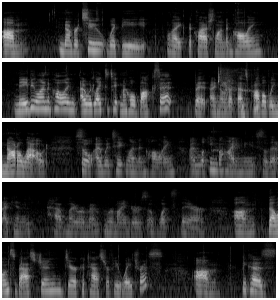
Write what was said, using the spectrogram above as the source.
Um, number two would be like The Clash, London Calling. Maybe London Calling. I would like to take my whole box set, but I know that that's probably not allowed. So I would take London Calling. I'm looking behind me so that I can have my rem- reminders of what's there. Um, Belle and Sebastian, Dear Catastrophe Waitress, um, because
